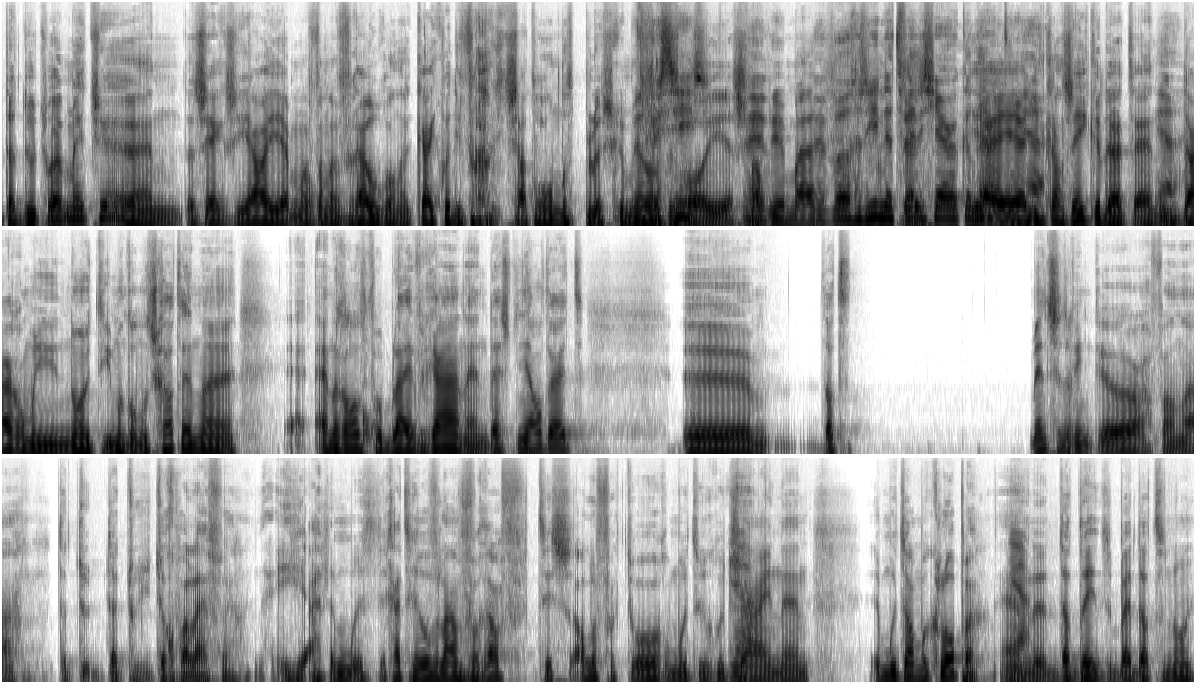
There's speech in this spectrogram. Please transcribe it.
dat doet wat met je. En dan zeggen ze, ja, je hebt maar van een vrouw gewonnen. Kijk, wat die vrouw die staat 100 plus gemiddeld te gooien. We Snap je? hebben- Maar we hebben wel gezien dat Felicia kan ja, ja, die kan zeker dat. En daarom moet je nooit iemand onderschatten. En, eh, en er altijd voor blijven gaan. En dat is niet altijd eh, dat mensen denken oh, van, ah, dat, doe- dat doe je toch wel even. Nee, ja, er, moet, er gaat heel veel aan vooraf. Het is, alle factoren moeten goed Ja. zijn. En het moet allemaal kloppen. En Ja. eh, dat deed het bij dat toernooi.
